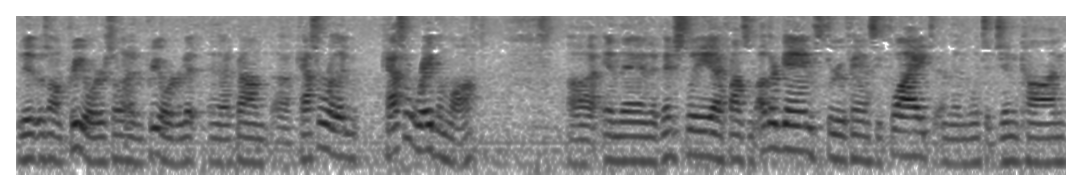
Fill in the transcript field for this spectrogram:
But it was on pre-order, so I went ahead and pre-ordered it, and I found Castle, Raven, Castle Ravenloft, uh, and then eventually I found some other games through Fantasy Flight, and then went to Gen Con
